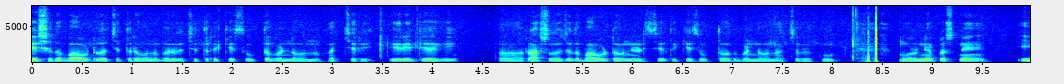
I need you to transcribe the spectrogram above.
ದೇಶದ ಬಾವುಟದ ಚಿತ್ರವನ್ನು ಬರೆದು ಚಿತ್ರಕ್ಕೆ ಸೂಕ್ತ ಬಣ್ಣವನ್ನು ಹಚ್ಚಿರಿ. ಈ ರೀತಿಯಾಗಿ ರಾಷ್ಟ್ರಧ್ವಜದ ಬಾವುಟವನ್ನು ಇಡಿಸಿ ಅದಕ್ಕೆ ಸೂಕ್ತವಾದ ಬಣ್ಣವನ್ನು ಹಚ್ಚಬೇಕು. ಮೂರನೇ ಪ್ರಶ್ನೆ, ಈ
